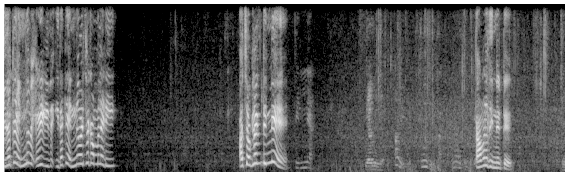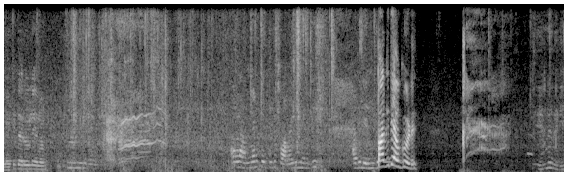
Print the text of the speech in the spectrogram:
ഇതൊക്കെ എന്ന് ഇതൊക്കെ എന്ന് മേടിച്ച കമ്മലടി? ആ ചോക്ലേറ്റ് തിന്നേ. അവൾ തിന്നിട്ട്. പകുതി അവക്ക് വിട് എന്നതടി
